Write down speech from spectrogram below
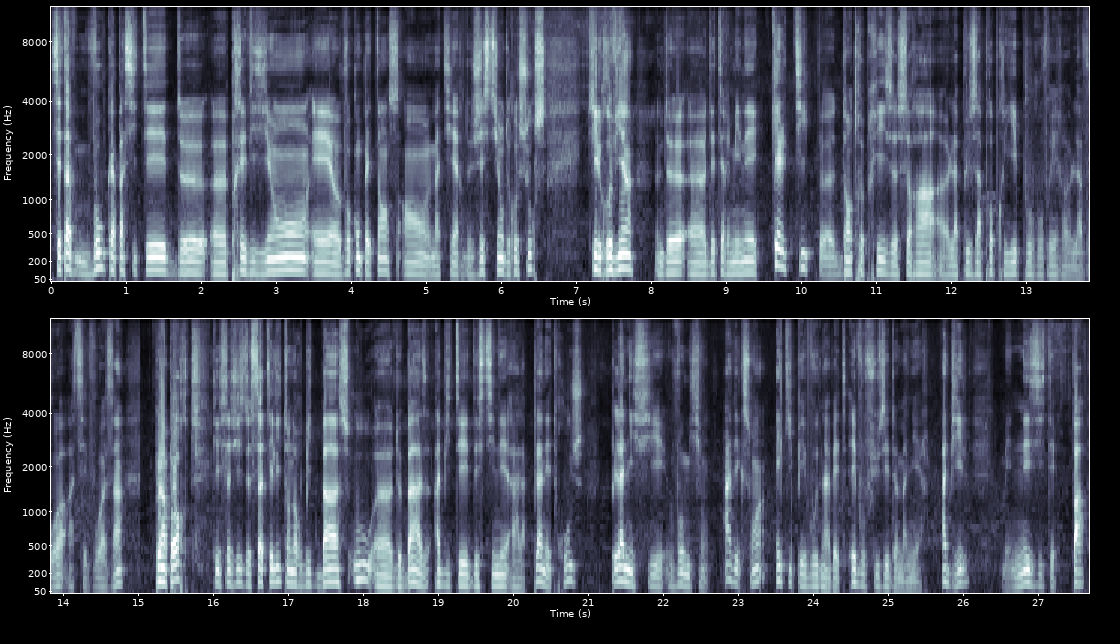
C'est à vos capacités de prévision et vos compétences en matière de gestion de ressources qu'il revient de euh, déterminer quel type euh, d'entreprise sera euh, la plus appropriée pour ouvrir la voie à ses voisins. Peu importe qu'il s'agisse de satellites en orbite basse ou euh, de bases habitées destinées à la planète rouge, planifiez vos missions avec soin, équipez vos navettes et vos fusées de manière habile, mais n'hésitez pas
